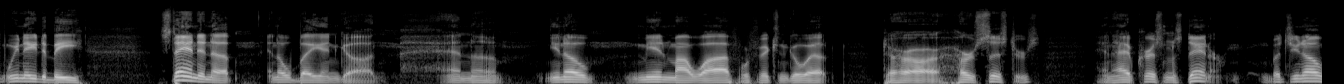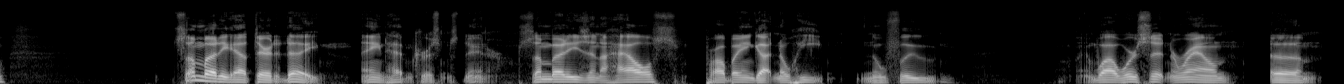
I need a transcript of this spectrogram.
we need to be standing up and obeying God. And uh, you know, me and my wife, we're fixing to go out to her her sisters and have Christmas dinner. But you know, somebody out there today ain't having Christmas dinner. Somebody's in a house, probably ain't got no heat, no food. And while we're sitting around um,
